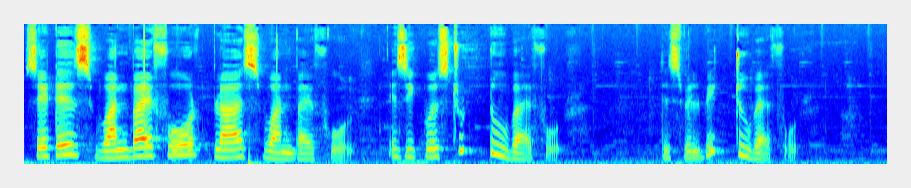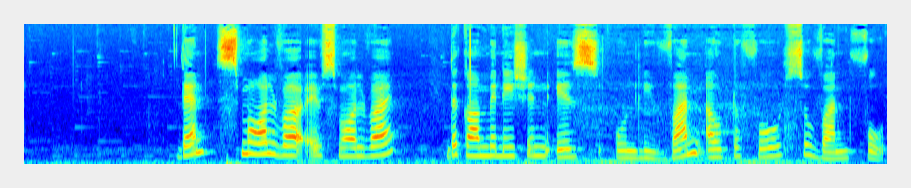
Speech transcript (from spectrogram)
So, it is 1 by 4 plus 1 by 4 is equals to 2 by 4. This will be 2 by 4 then small y eh, small y the combination is only 1 out of 4 so 1 fourth.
